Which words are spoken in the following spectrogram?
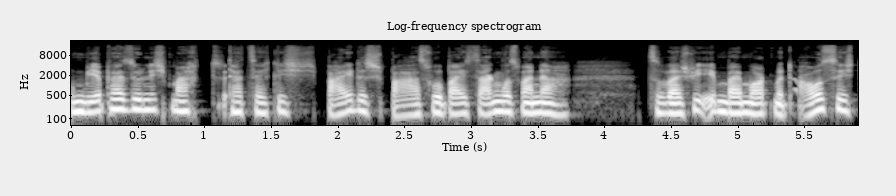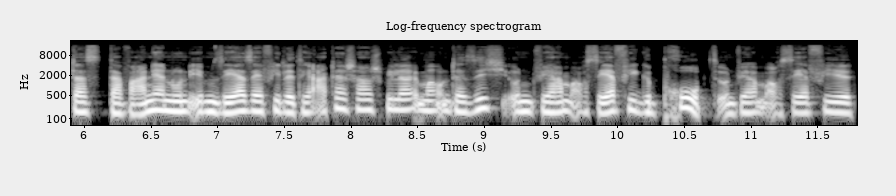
Und mir persönlich macht tatsächlich beides Spaß, wobei ich sagen muss, meine zum Beispiel eben bei Mord mit Aussicht, dass da waren ja nun eben sehr, sehr viele Theaterschauspieler immer unter sich und wir haben auch sehr viel geprobt und wir haben auch sehr viel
